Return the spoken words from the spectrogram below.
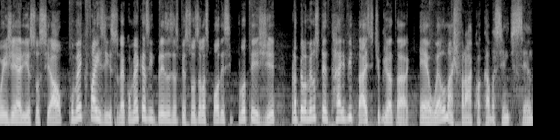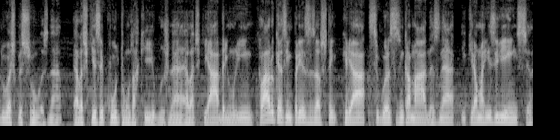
com engenharia social. Como é que faz isso, né? Como é que as empresas e as pessoas elas podem se proteger para pelo menos tentar evitar esse tipo de ataque? É, o elo mais fraco acaba sempre sendo as pessoas, né? Elas que executam os arquivos, né? Elas que abrem um link. Claro que as empresas elas têm que criar seguranças em camadas, né? E criar uma resiliência,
